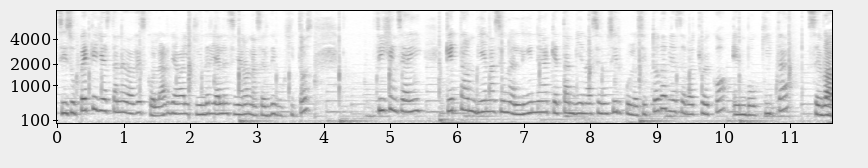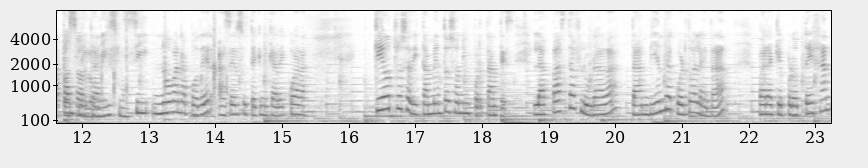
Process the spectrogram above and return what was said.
Si su peque ya está en edad escolar, ya va al kinder, ya le enseñaron a hacer dibujitos, fíjense ahí qué tan hace una línea, qué tan hace un círculo. Si todavía se va chueco, en boquita se va, a pasar lo mismo. Sí, no van a poder hacer su técnica adecuada. ¿Qué otros aditamentos son importantes? La pasta fluorada, también de acuerdo a la edad, para que protejan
